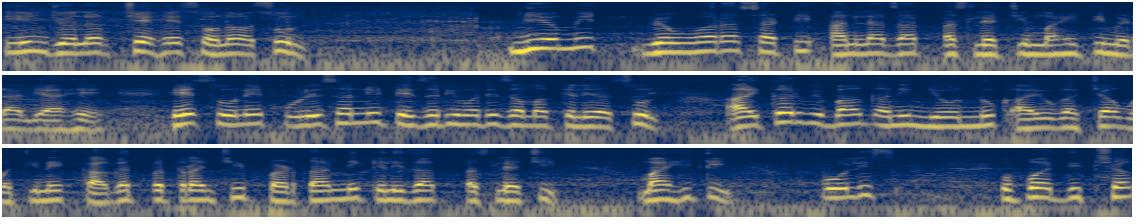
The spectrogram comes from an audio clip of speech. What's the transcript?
तीन ज्वेलर्सचे हे सोनं असून नियमित व्यवहारासाठी आणल्या जात असल्याची माहिती मिळाली आहे. हे सोने पोलिसांनी टेजरीमध्ये जमा केले असून आयकर विभाग आणि निवडणूक आयोगाच्या वतीने कागदपत्रांची पडताळणी केली जात असल्याची माहिती पोलीस उपअधीक्षक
